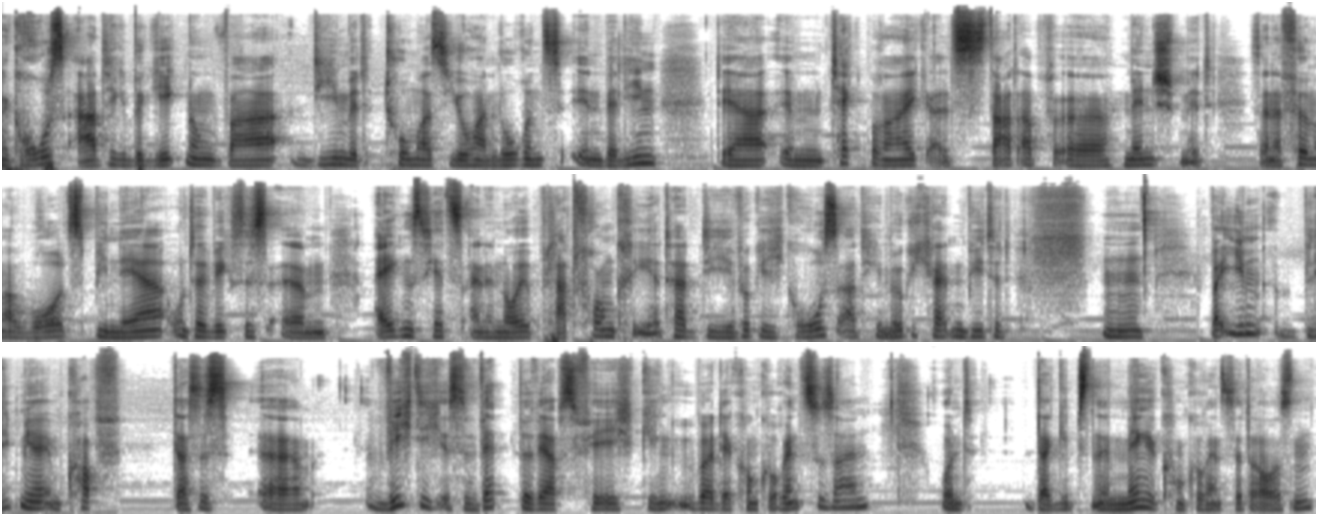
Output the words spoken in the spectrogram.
Eine großartige Begegnung war die mit Thomas Johann Lorenz in Berlin, der im Tech-Bereich als Startup-Mensch mit seiner Firma Walls Binär unterwegs ist, ähm, eigens jetzt eine neue Plattform kreiert hat, die wirklich großartige Möglichkeiten bietet. Mhm. Bei ihm blieb mir im Kopf, dass es äh, wichtig ist, wettbewerbsfähig gegenüber der Konkurrenz zu sein. Und da gibt es eine Menge Konkurrenz da draußen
